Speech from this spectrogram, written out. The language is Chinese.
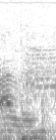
h a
